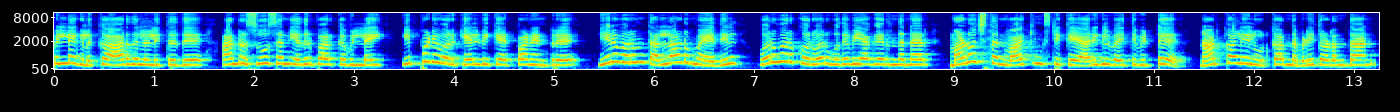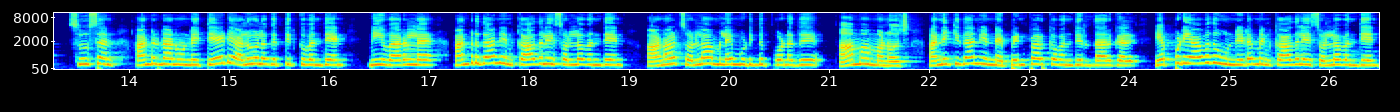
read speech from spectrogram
பிள்ளைகளுக்கு ஆறுதல் அளித்தது. அன்று சூசன் எதிர்பார்க்கவில்லை. இப்படி ஒரு கேள்வி கேட்பான் என்று இருவரும் தள்ளாடும் வயதில் ஒருவருக்கொருவர் உதவியாக இருந்தனர். மனோஜ் தன் வாக்கிங் ஸ்டிக்கை அருகில் வைத்துவிட்டு நாட்காலியில் உட்கார்ந்தபடி தொடர்ந்தான். சூசன் அன்று நான் உன்னை தேடி அலுவலகத்திற்கு வந்தேன். நீ வரல. அன்றுதான் என் காதலை சொல்ல வந்தேன். ஆனால் சொல்லாமலே முடிந்து போனது. ஆமா மனோஜ் அன்னைக்குதான் என்னை பெண் பார்க்க வந்திருந்தார்கள். எப்படியாவது உன்னிடம் என் காதலை சொல்ல வந்தேன்.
